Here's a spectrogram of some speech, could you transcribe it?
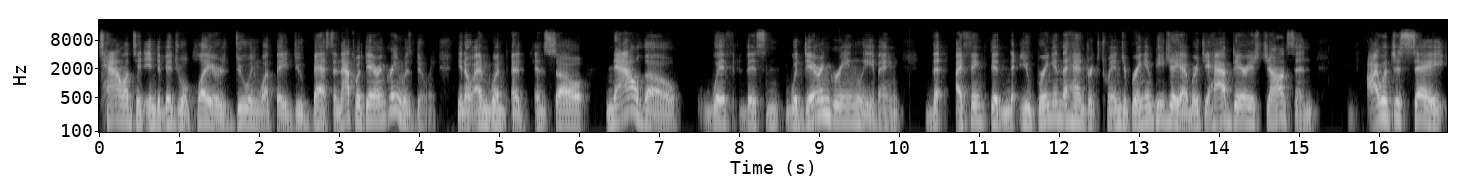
talented individual players doing what they do best, and that's what Darin Green was doing. You know, and when and, and so now though with this with Darin Green leaving. That I think that you bring in the Hendricks twins, you bring in PJ Edwards, you have Darius Johnson. I would just say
